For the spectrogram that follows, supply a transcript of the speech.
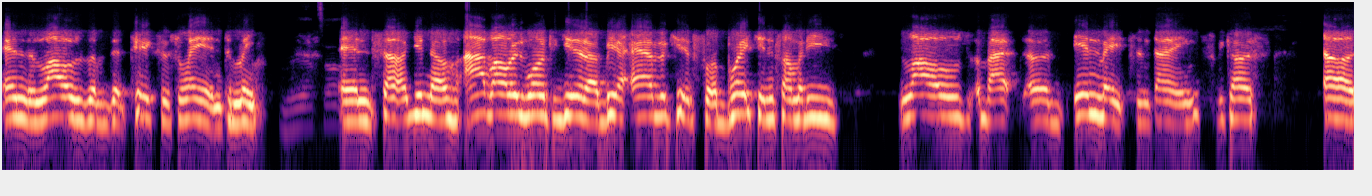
and the laws of the Texas land to me. And so, you know, I've always wanted to get a be an advocate for breaking some of these laws about uh, inmates and things because uh,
